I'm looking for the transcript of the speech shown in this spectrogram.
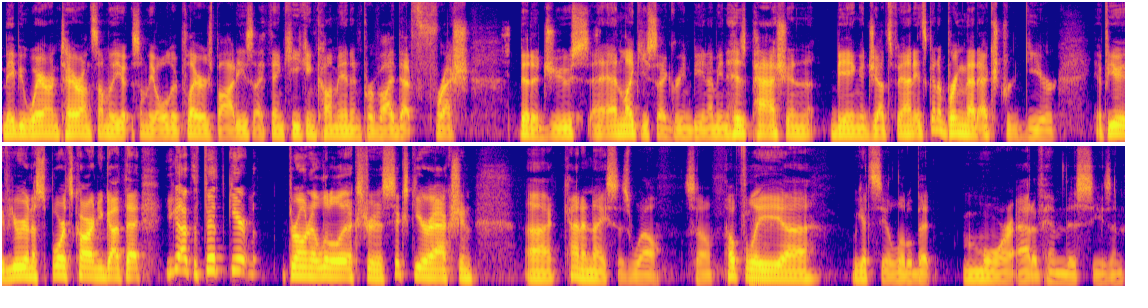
maybe wear and tear on some of the some of the older players' bodies. I think he can come in and provide that fresh bit of juice. And, and like you said, Green Bean. I mean, his passion being a Jets fan, it's going to bring that extra gear. If you if you're in a sports car and you got that, you got the fifth gear, throwing a little extra six gear action, uh, kind of nice as well. So hopefully uh, we get to see a little bit more out of him this season.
